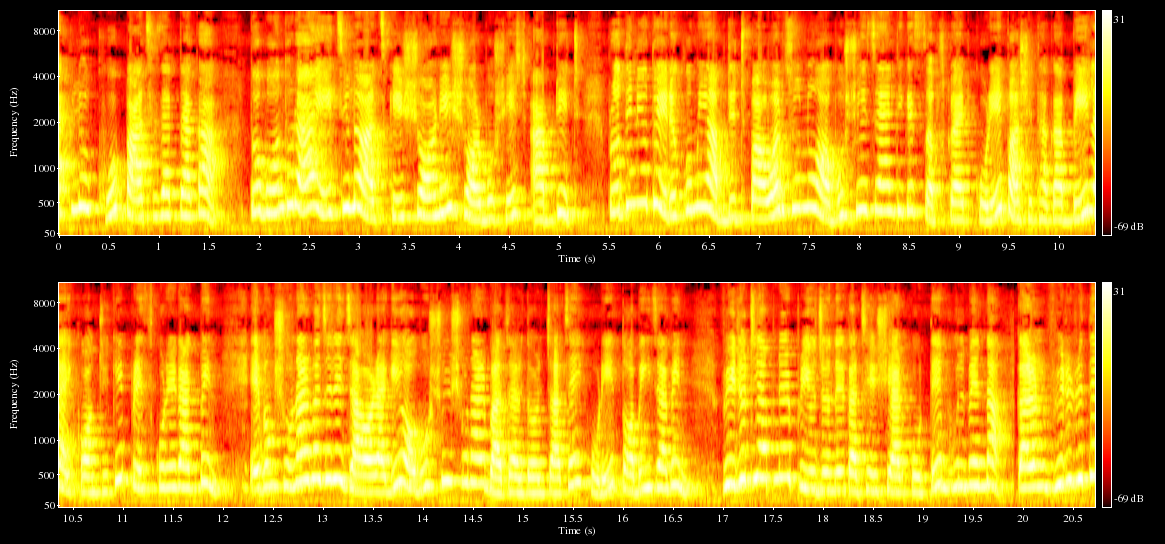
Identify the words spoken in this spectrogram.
এক লক্ষ পাঁচ হাজার টাকা। তো বন্ধুরা, এই ছিল আজকে স্বর্ণের সর্বশেষ আপডেট। প্রতিনিয়ত এরকমই আপডেট পাওয়ার জন্য অবশ্যই চ্যানেলটিকে সাবস্ক্রাইব করে পাশে থাকা বেল আইকনটিকে প্রেস করে রাখবেন এবং সোনার বাজারে যাওয়ার আগে অবশ্যই সোনার বাজার দর যাচাই করে তবেই যাবেন। ভিডিওটি আপনার প্রিয়জনদের কাছে শেয়ার করতে ভুলবেন না, কারণ ভিডিওটিতে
